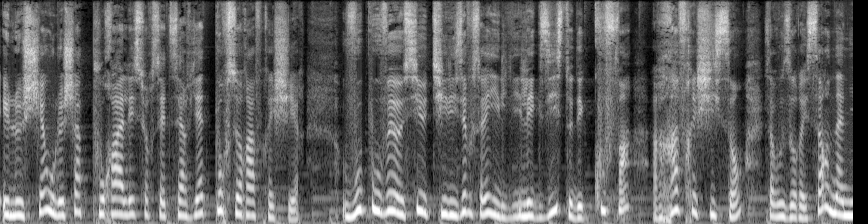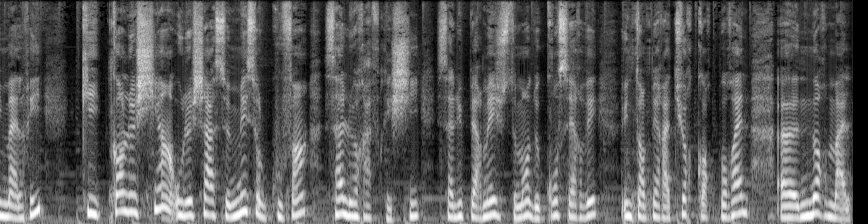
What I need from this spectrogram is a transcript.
et le chien ou le chat pourra aller sur cette serviette pour se rafraîchir. Vous pouvez aussi utiliser, vous savez, il, il existe des couffins rafraîchissants, ça vous aurez ça en animalerie, qui, quand le chien ou le chat se met sur le couffin, ça le rafraîchit, ça lui permet justement de conserver une température corporelle euh, normale.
